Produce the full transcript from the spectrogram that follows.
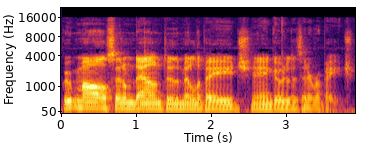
group them all, send them down to the middle of the page, and go to the center of our page.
